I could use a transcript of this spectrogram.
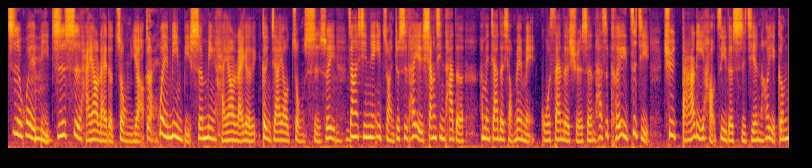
智慧比知识还要来得重要，对、嗯，慧命比生命还要来得更加要重视。所以这样心念一转，就是他也相信他的他们家的小妹妹，国三的学生，他是可以自己去打理好自己的时间，然后也跟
